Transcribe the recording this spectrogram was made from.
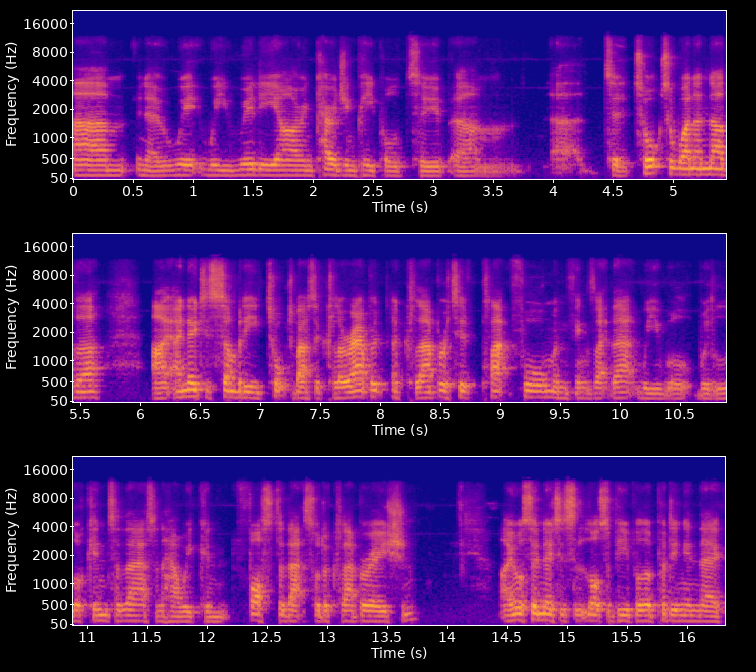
Um, you know, we, we really are encouraging people to um, uh, to talk to one another. I, I noticed somebody talked about a, collabor a collaborative platform and things like that. We will we'll look into that and how we can foster that sort of collaboration. I also noticed that lots of people are putting in their,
